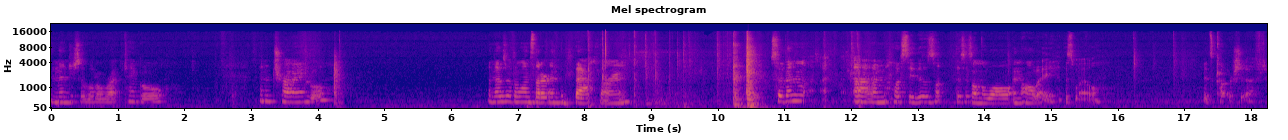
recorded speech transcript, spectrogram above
And then just a little rectangle. And a triangle. And those are the ones that are in the bathroom. So then, um, let's see, this is, this is on the wall in the hallway as well its color shift.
